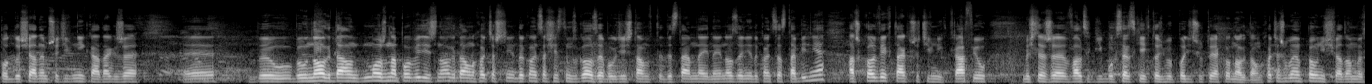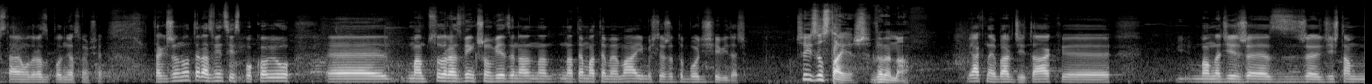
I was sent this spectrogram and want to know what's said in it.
pod dosiadem przeciwnika, także y, był, był knockdown, można powiedzieć knockdown, chociaż nie do końca się z tym zgodzę, bo gdzieś tam wtedy stałem na jednej nodze nie do końca stabilnie, aczkolwiek tak, przeciwnik trafił. Myślę, że w walce kickbokserskiej ktoś by policzył to jako knockdown, chociaż byłem w pełni świadomy, wstałem, od razu podniosłem się. Także no teraz więcej spokoju, e, mam coraz większą wiedzę na, na, na temat MMA i myślę, że to było dzisiaj widać. Czyli zostajesz w MMA. Jak najbardziej tak. E, Mam nadzieję, że, że gdzieś tam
